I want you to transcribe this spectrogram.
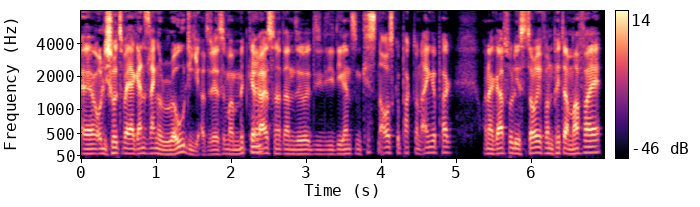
äh, Olli Schulz war ja ganz lange Roadie, also der ist immer mitgereist ja. und hat dann so die, die, die ganzen Kisten ausgepackt und eingepackt. Und da gab's wohl die Story von Peter Maffei,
